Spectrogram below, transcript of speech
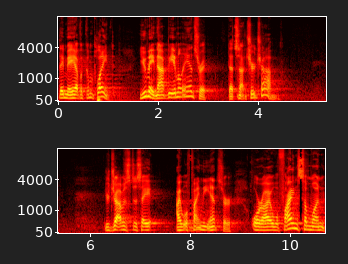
They may have a complaint. You may not be able to answer it. That's not your job. Your job is to say, I will find the answer, or I will find someone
